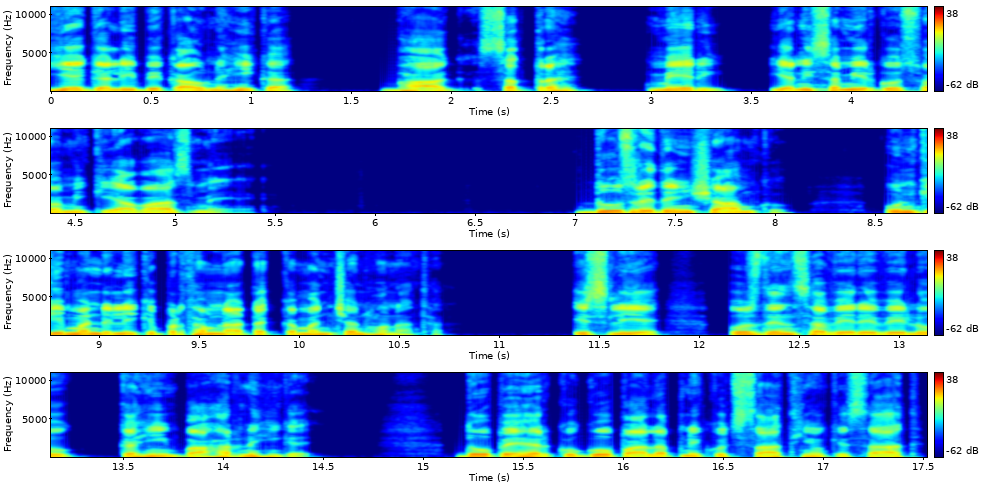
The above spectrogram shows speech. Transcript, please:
ये गली बिकाऊ नहीं का, भाग सत्रह, मेरी यानी समीर गोस्वामी की आवाज़ में। दूसरे दिन शाम को उनकी मंडली के प्रथम नाटक का मंचन होना था, इसलिए उस दिन सवेरे वे लोग कहीं बाहर नहीं गए। दोपहर को गोपाल अपने कुछ साथियों के साथ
